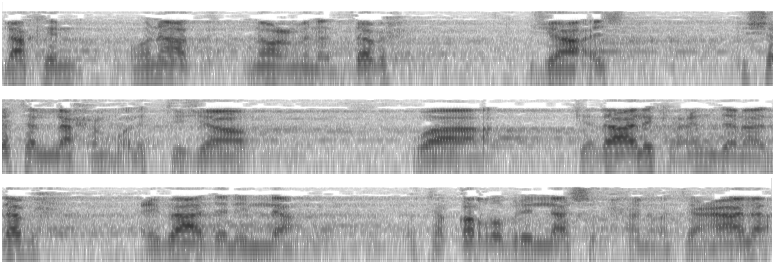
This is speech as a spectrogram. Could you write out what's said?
لكن هناك نوع من الذبح جائز كشة اللحم والاتجار وكذلك عندنا ذبح عبادة لله وتقرب لله سبحانه وتعالى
